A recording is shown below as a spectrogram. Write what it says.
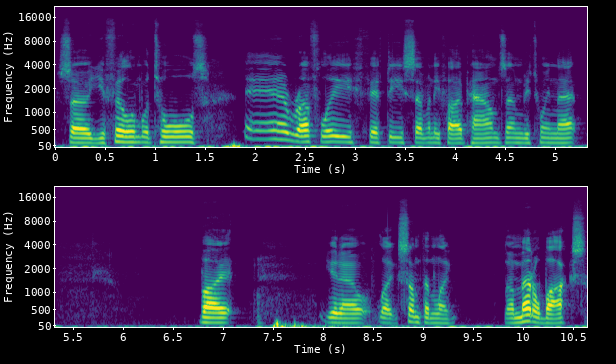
So you fill them with tools, eh, roughly 50, 75 pounds in between that. But, you know, like something like a metal box,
